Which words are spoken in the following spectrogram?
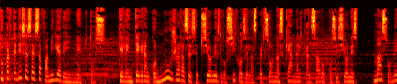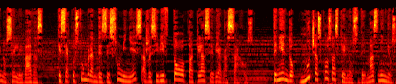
Tú perteneces a esa familia de ineptos, que la integran con muy raras excepciones los hijos de las personas que han alcanzado posiciones más o menos elevadas, que se acostumbran desde su niñez a recibir toda clase de agasajos, teniendo muchas cosas que los demás niños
